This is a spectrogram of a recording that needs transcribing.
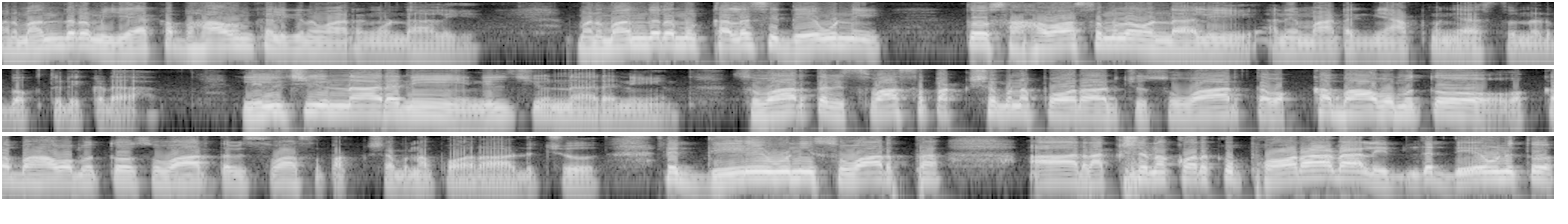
మనమందరం ఏకభావం కలిగిన వారంగా ఉండాలి. మనమందరము కలిసి దేవునితో సహవాసంలో ఉండాలి అనే మాట జ్ఞాపకం చేస్తున్నాడు భక్తుడు ఇక్కడ. నిలిచియున్నారని నిలిచియున్నారని నిలిచి ఉన్నారని. సువార్త విశ్వాస పక్షమున పోరాడుచు సువార్త ఒక్క భావముతో ఒక్క భావముతో సువార్త విశ్వాస పక్షమున పోరాడుచు. అంటే దేవుని సువార్త ఆ రక్షణ కొరకు పోరాడాలి. అంటే దేవునితో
